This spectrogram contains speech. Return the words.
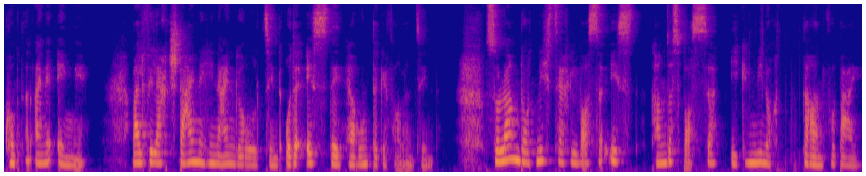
kommt an eine Enge, weil vielleicht Steine hineingerollt sind oder Äste heruntergefallen sind. Solange dort nicht sehr viel Wasser ist, kann das Wasser irgendwie noch daran vorbei.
